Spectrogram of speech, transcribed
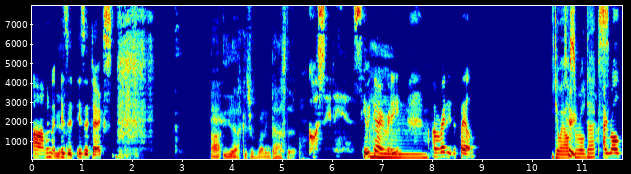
Um, I'm gonna, Yeah. Is it is it Dex? Uh, yeah, because you're running past it. of course it is. Here we go. Ready? Mm, I'm ready to fail. do I also roll dex? I rolled.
